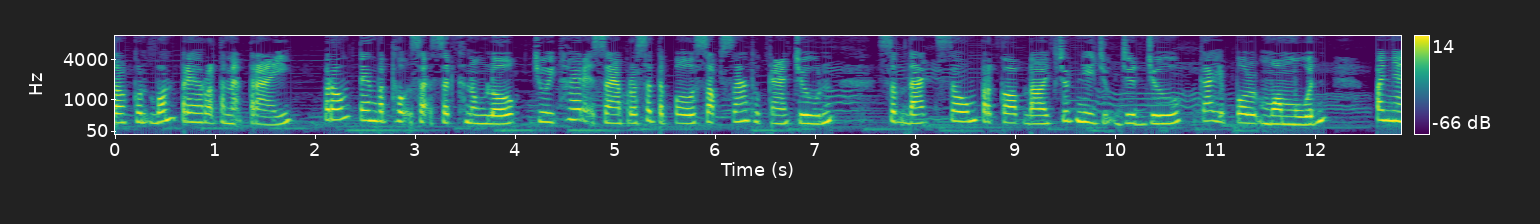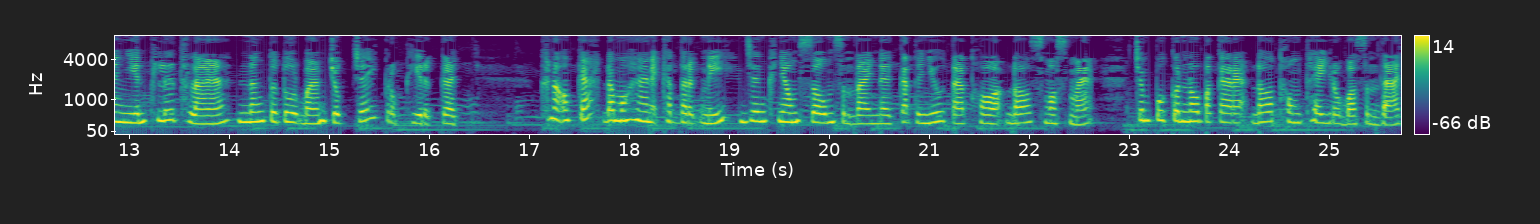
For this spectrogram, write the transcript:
ដល់គុណបុណ្យព្រះរតនត្រ័យព្រមទាំងវត្ថុស័ក្តិសិទ្ធិក្នុងលោកជួយថែរក្សាប្រសិទ្ធពរសពសាធុការជូន សម្ដេចសូមប្រកបដោយជន្មាយុយឺនយូរកាយពលមមមួន បញ្ញាញាណភ្លឺថ្លានិងទទួលបានជោគជ័យគ្រប់ភារកិច្ចក្នុងឱកាសដ៏មហានិខត្តរឹកនេះយើងខ្ញុំសូមសម្ដែងនៅកតញ្ញូតាធម៌ដ៏ស្មោះស្ម័គ្រចំពោះគុណូបការៈដ៏ធំធេងរបស់សម្ដេច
